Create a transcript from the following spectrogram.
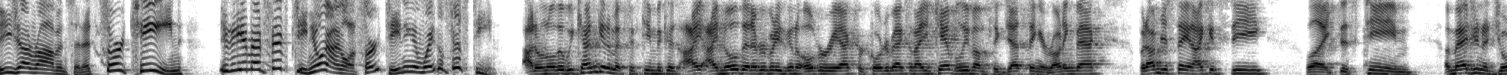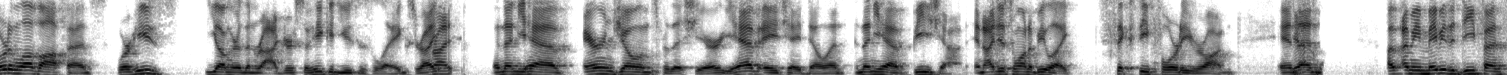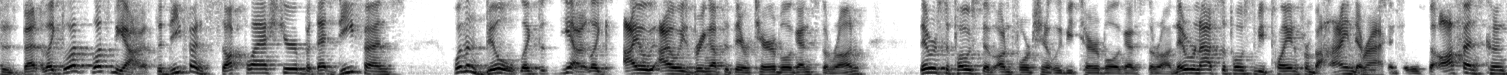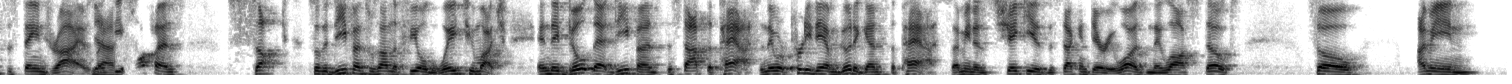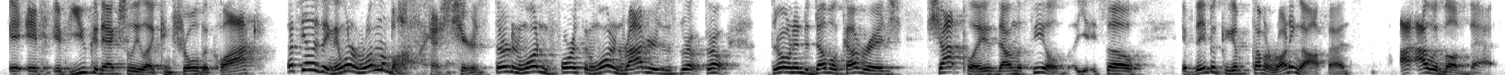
Bijan Robinson at 13. You can get him at 15. You don't got to go at 13. You can wait till 15. I don't know that we can get him at 15 because I, I know that everybody's going to overreact for quarterbacks, and I can't believe I'm suggesting a running back. But I'm just saying I could see like this team. Imagine a Jordan Love offense where he's younger than Rodgers, so he could use his legs, right? Right. And then you have Aaron Jones for this year. You have AJ Dillon, and then you have Bijan. And I just want to be like 60 40 run. And yeah. then I mean, maybe the defense is better. Like, let's let's be honest. The defense sucked last year, but that defense wasn't built like. Yeah, like I I always bring up that they were terrible against the run. They were supposed to, unfortunately, be terrible against the run. They were not supposed to be playing from behind every Correct. single week. The offense couldn't sustain drives. Yes. Like the offense sucked. So the defense was on the field way too much. And they built that defense to stop the pass. And they were pretty damn good against the pass. I mean, as shaky as the secondary was, and they lost Stokes so, I mean, if if you could actually like control the clock, that's the other thing. They want to run the ball last year. It's third and one, fourth and one, and Rodgers is throw, throw, throwing into double coverage shot plays down the field. So if they become a running offense, I, I would love that.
